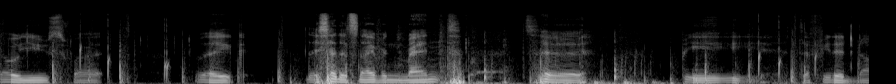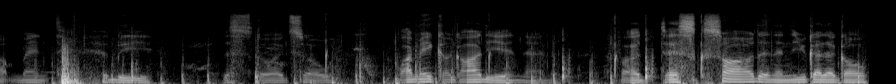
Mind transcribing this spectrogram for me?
no use for it. Like they said, it's not even meant to be defeated, not meant to be destroyed. So why make a guardian then for a disc sword, and then you gotta go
